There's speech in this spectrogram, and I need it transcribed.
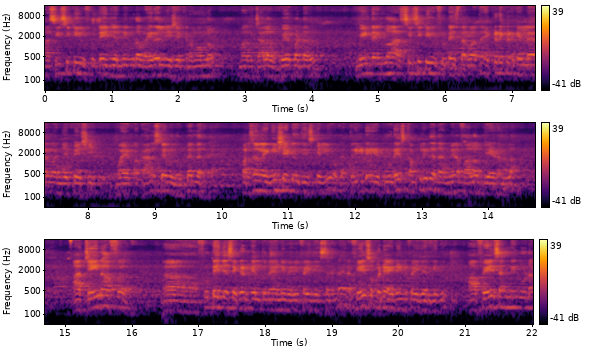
ఆ సీసీటీవీ ఫుటేజ్ అన్నీ కూడా వైరల్ చేసే క్రమంలో మాకు చాలా ఉపయోగపడ్డారు. మెయిన్ టైంలో ఆ సీసీటీవీ ఫుటేజ్ తర్వాత ఎక్కడెక్కడికి వెళ్ళారు అని చెప్పేసి మా యొక్క కానిస్టేబుల్ ఉపేందర్ పర్సనల్ ఇనిషియేటివ్ తీసుకెళ్ళి ఒక త్రీ డే టూ డేస్ కంప్లీట్గా దాని మీద ఫాలోఅప్ చేయడంలో ఆ చైన్ ఆఫ్ ఫుటేజెస్ ఎక్కడికి వెళ్తున్నాయని వెరిఫై చేస్తారంటే. ఆయన ఫేస్ ఒకటి ఐడెంటిఫై జరిగింది. ఆ ఫేస్ అన్నీ కూడా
